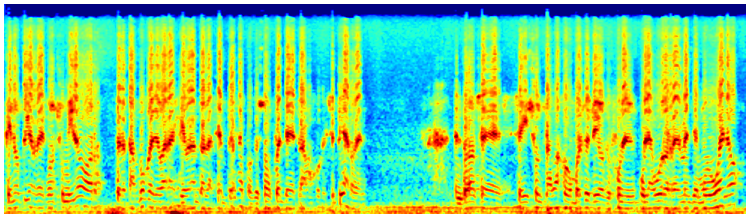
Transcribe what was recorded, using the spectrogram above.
que no pierde el consumidor, pero tampoco llevar al quebranto a las empresas porque son fuentes de trabajo que se pierden. Entonces, se hizo un trabajo, por eso te digo que fue un, un laburo realmente muy bueno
